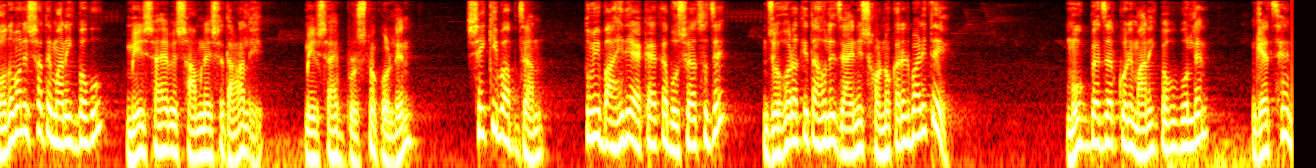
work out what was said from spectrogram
কদমালির সাথে মানিকবাবু মীর সাহেবের সামনে এসে দাঁড়ালে মীর সাহেব প্রশ্ন করলেন, সে কি বাপজান তুমি বাহিরে একা একা বসে আছো যে? জোহরা কি তাহলে যায়নি স্বর্ণকারের বাড়িতে? মুখ বেজার করে মানিকবাবু বললেন, গেছেন?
